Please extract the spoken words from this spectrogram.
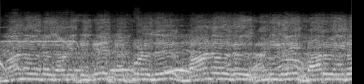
மாணவர்கள் கவனத்திற்கு தற்பொழுது மாணவர்கள் அணிகளை பார்வையிட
